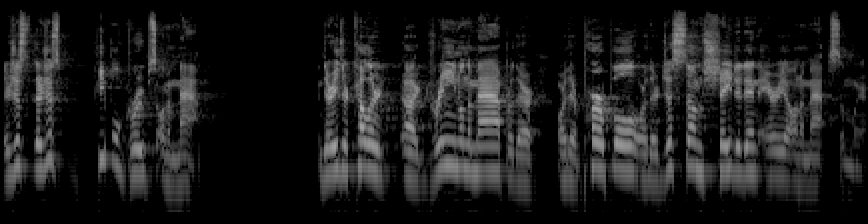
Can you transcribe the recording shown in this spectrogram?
They're just, they're just people groups on a map. And they're either colored uh, green on the map or they're, or they're purple or they're just some shaded in area on a map somewhere.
